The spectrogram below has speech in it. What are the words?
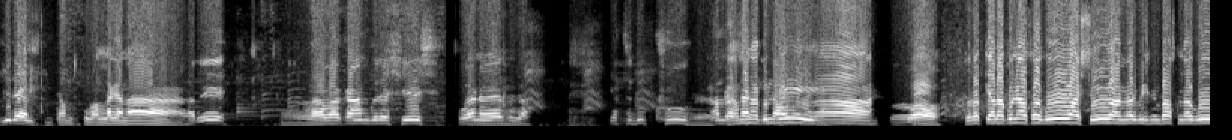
জিরেন কাম তো ভালো লাগে না। আরে বাবা কাম করে শেষ। ওয়া না এত দুঃখ। আমরা কাম না করলি? তোরা কেরা কোনে আসা গো আসো আমি আর বেশি দিন বাঁচ না গো।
